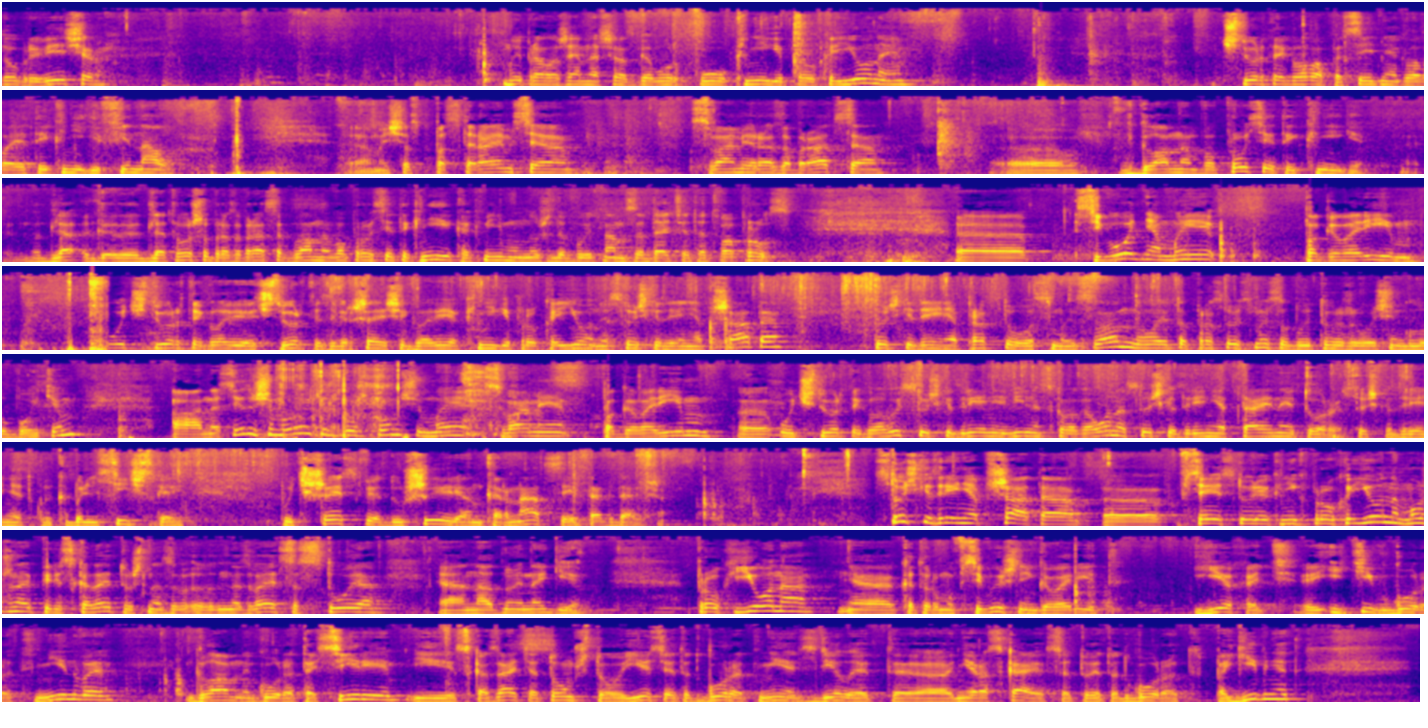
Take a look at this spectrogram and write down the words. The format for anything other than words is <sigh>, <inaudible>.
Добрый вечер. Мы продолжаем наш разговор по книге про Ионы. Четвертая глава, последняя глава этой книги, финал. Э, мы сейчас постараемся с вами разобраться э, в главном вопросе этой книги. Для, для того, чтобы разобраться в главном вопросе этой книги, как минимум нужно будет нам задать этот вопрос. Э, сегодня мы поговорим о четвертой главе, четвертой завершающей главе книги про Кайоны с точки зрения Пшата, с точки зрения простого смысла, но этот простой смысл будет тоже очень глубоким. А на следующем уроке, с Божьей помощью, мы с вами поговорим э, о четвертой главы с точки зрения Вильнинского Гаона, с точки зрения тайной Торы, с точки зрения такой каббалистической путешествия, души, реинкарнации и так дальше. С точки зрения Пшата, э, вся история книг про Хайона можно пересказать то, что называется «стоя э, на одной ноге». Про Хьона, э, которому Всевышний говорит ехать, идти в город Нинве, главный город Ассирии, и сказать о том, что если этот город не сделает, не раскается, то этот город погибнет.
